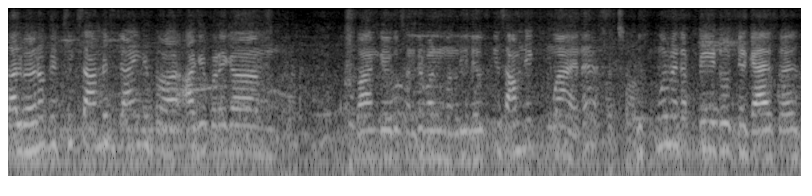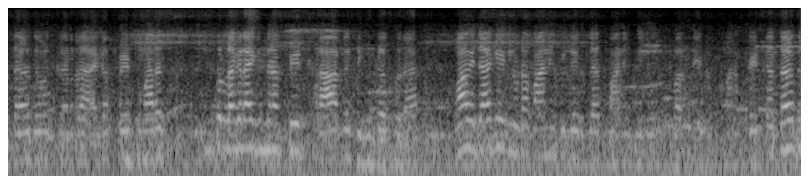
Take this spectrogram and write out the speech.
काल भैरव के ठीक सामने से जाएँगे तो आगे पड़ेगा भगवान के शंकर मंदिर है उसके सामने एक कुआँ है ना? अच्छा। उस कुएँ में अगर पेट उठ के गैस वैस दर्द वर्द कर रहा है पेट तुम्हारा तुमको लग रहा है कि मेरा पेट खराब है दिक्कत हो रहा है वहाँ जाके एक लोटा पानी पी लो एक गिलास पानी पी लो उसके बाद देखो तुम्हारा पेट का दर्द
